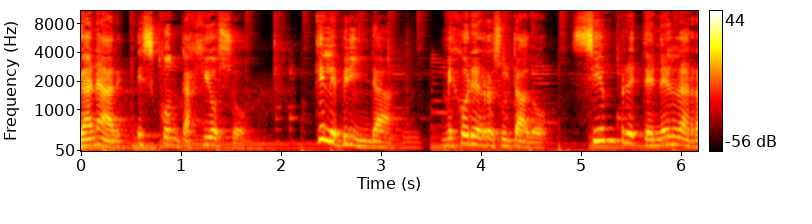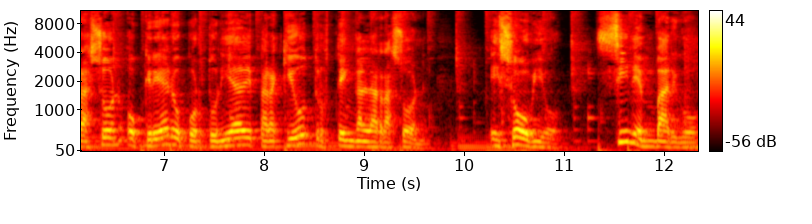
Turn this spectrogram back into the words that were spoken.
Ganar es contagioso. ¿Qué le brinda mejores resultados? Siempre tener la razón o crear oportunidades para que otros tengan la razón. Es obvio. Sin embargo,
